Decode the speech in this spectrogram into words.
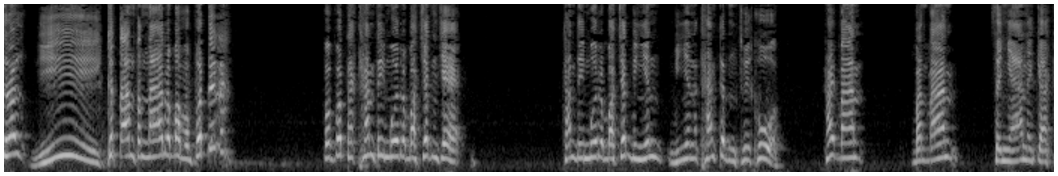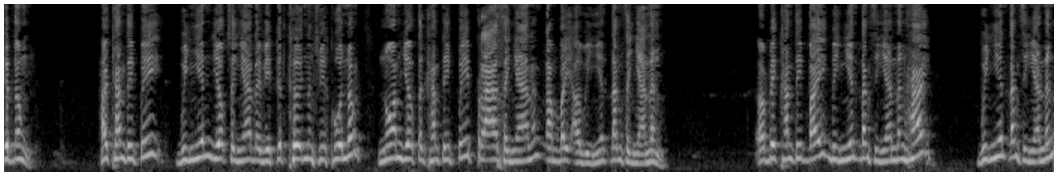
ត្រូវយីគិតតាមដំណើររបស់ប្រពុតទេណាប្រពុតថាខណ្ឌទី1របស់ចិត្តអញ្ចេះខណ្ឌទី1របស់ចិត្តវិញ្ញាណវិញ្ញាណខណ្ឌគិតទ្វាខួរហើយបានបានបានសញ្ញានៃការគិតនោះហើយខណ្ឌទី2វិញ្ញាណយកសញ្ញាដែលវាគិតឃើញនឹងស្វាខួននោះនាំយកទៅខណ្ឌទី2ប្រើសញ្ញាហ្នឹងដើម្បីឲ្យវិញ្ញាណដឹងសញ្ញាហ្នឹងអពេលខណ្ឌទី3វិញ្ញាណដឹងសញ្ញាហ្នឹងហើយវិញ្ញាណដឹងសញ្ញាហ្នឹង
